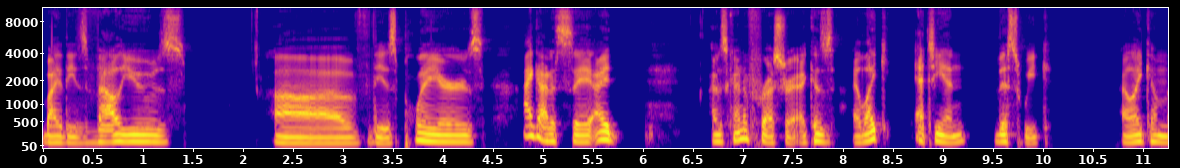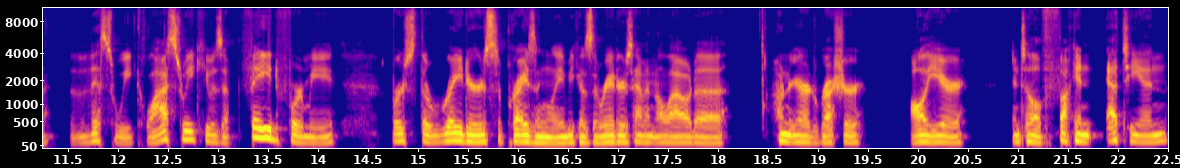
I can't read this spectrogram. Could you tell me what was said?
by these values of these players. I gotta say, I I was kind of frustrated because I like Etienne this week. I like him this week. Last week he was a fade for me versus the Raiders, surprisingly, because the Raiders haven't allowed a hundred yard rusher all year until fucking Etienne,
